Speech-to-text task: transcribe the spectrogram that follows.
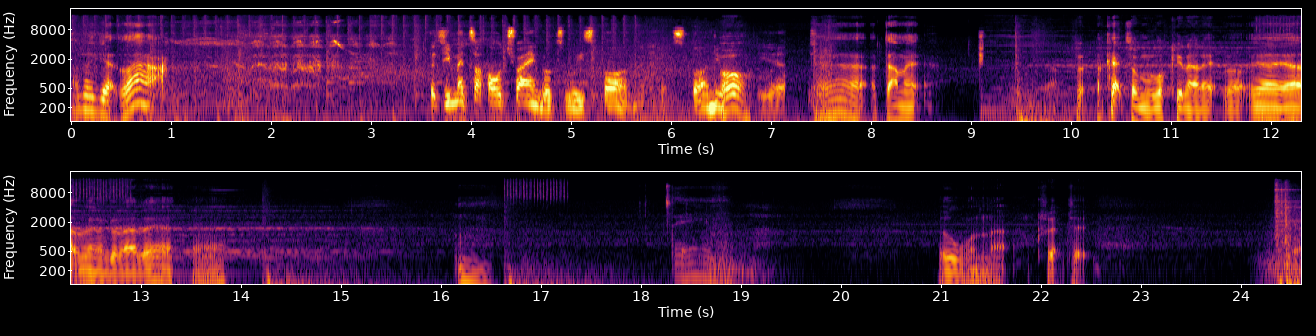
How did I get that? Because you meant to hold triangle to respawn. Spawn you. Oh. Yeah. Yeah, damn it. I kept on looking at it, but yeah, yeah, that'd been a good idea. Yeah. Mm. Damn. Who won that? Cryptic. Yeah.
